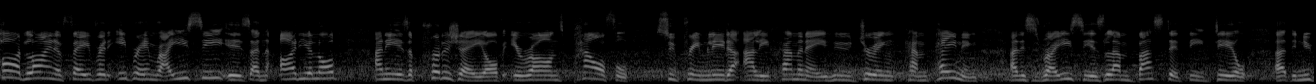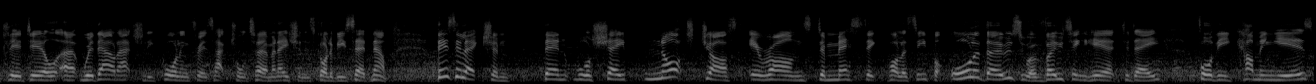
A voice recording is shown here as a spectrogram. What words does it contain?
hardliner favorite Ibrahim Raisi, is an ideologue, and he is a protege of Iran's powerful supreme leader Ali Khamenei, who during campaigning, and this is Raisi, has lambasted the deal, uh, the nuclear deal, uh, without actually calling for its actual termination, it's got to be said. Now, this election then will shape not just Iran's domestic policy for all of those who are voting here today for the coming years,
